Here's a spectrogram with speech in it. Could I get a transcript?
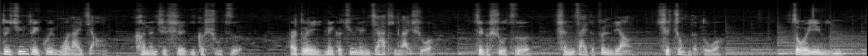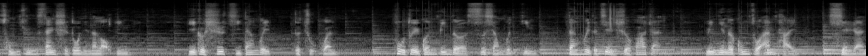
对军队规模来讲，可能只是一个数字，而对每个军人家庭来说，这个数字承载的分量却重得多。作为一名。从军三十多年的老兵，一个师级单位的主官，部队官兵的思想稳定，单位的建设发展，明年的工作安排，显然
